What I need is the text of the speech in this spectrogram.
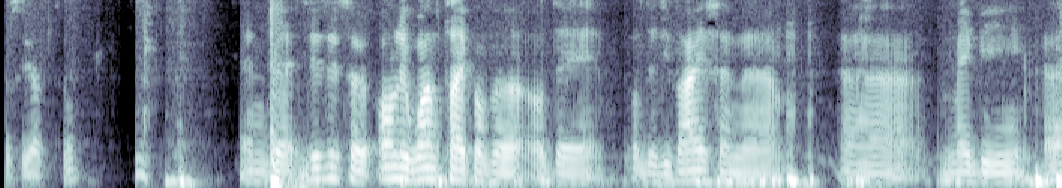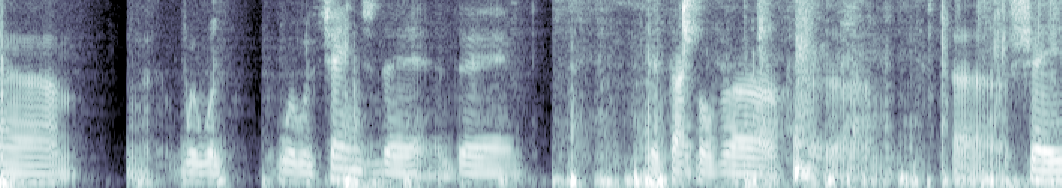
Because you have two. And uh, this is uh, only one type of, uh, of the of the device, and maybe um, we will we will change the the the type of uh, uh, uh, shape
